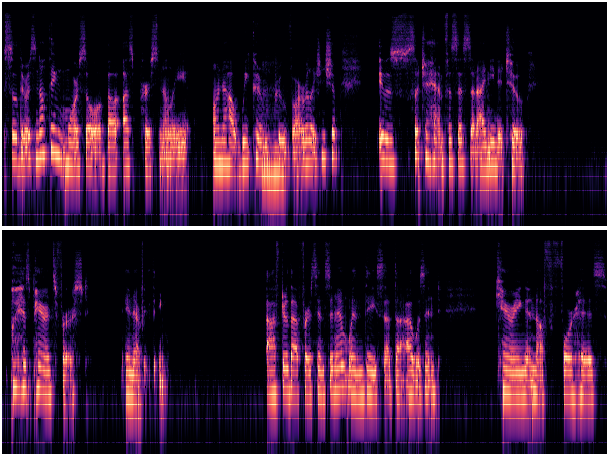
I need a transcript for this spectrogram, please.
So there was nothing more so about us personally on how we could mm-hmm. improve our relationship. It was such a emphasis that I needed to put his parents first in everything after that first incident when they said that I wasn't caring enough for his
